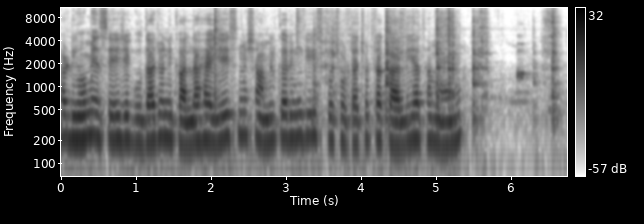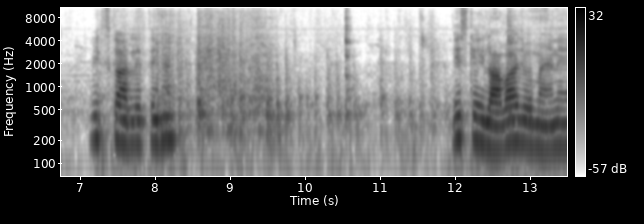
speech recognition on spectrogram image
हड्डियों में से ये गुदा जो निकाला है, ये इसमें शामिल करूँगी। इसको छोटा छोटा कर लिया था मैंने। मिक्स कर लेते हैं। इसके अलावा जो मैंने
